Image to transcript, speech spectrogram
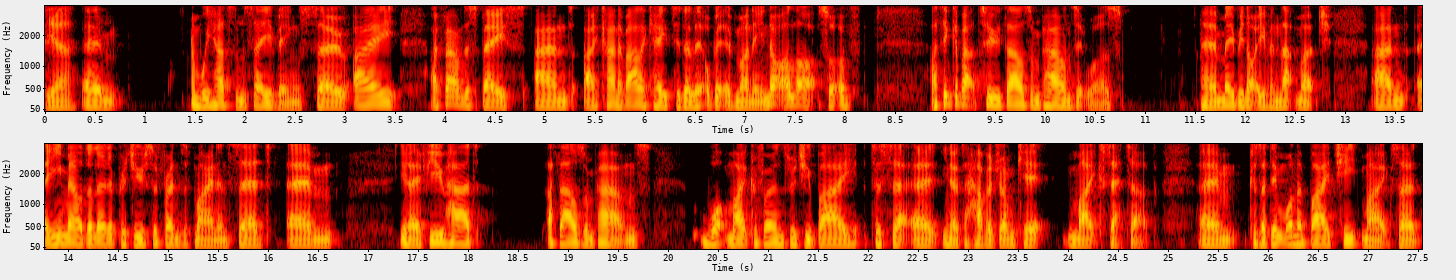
Yeah. um, and we had some savings, so I I found a space and I kind of allocated a little bit of money, not a lot, sort of, I think about two thousand pounds it was, uh, maybe not even that much. And I emailed a load of producer friends of mine and said, um, you know, if you had a thousand pounds, what microphones would you buy to set, a, you know, to have a drum kit mic set up? Because I didn't want to buy cheap mics uh,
